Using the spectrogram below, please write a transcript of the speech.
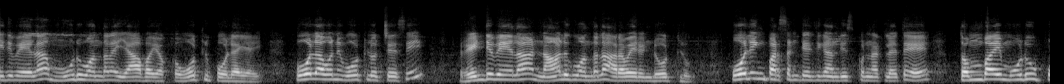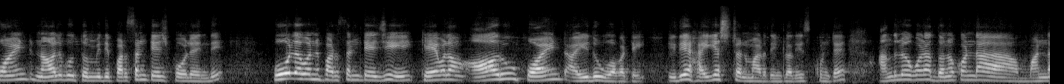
ఐదు వేల మూడు వందల యాభై ఒక్క ఓట్లు పోలయ్యాయి. పోలవని ఓట్లు వచ్చేసి రెండు వేల నాలుగు వందల అరవై రెండు ఓట్లు. పోలింగ్ పర్సంటేజ్ కానీ తీసుకున్నట్లయితే తొంభై మూడు పాయింట్ నాలుగు తొమ్మిది పర్సంటేజ్ పోలైంది. పోలవని పర్సంటేజీ కేవలం ఆరు పాయింట్ ఐదు ఒకటి. ఇదే హయ్యెస్ట్ అనమాట దీంట్లో తీసుకుంటే. అందులో కూడా దొనకొండ మండ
